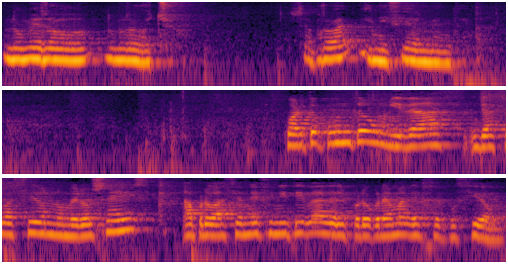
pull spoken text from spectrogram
número, número 8. Se aprueba inicialmente. Cuarto punto, unidad de actuación número 6, aprobación definitiva del programa de ejecución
